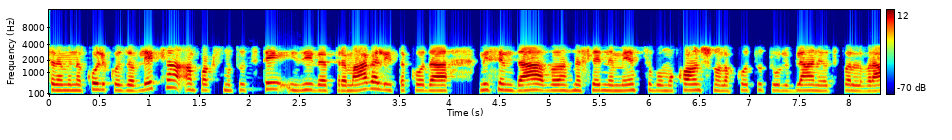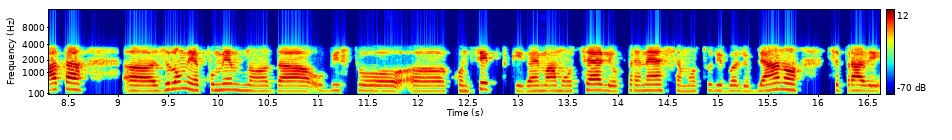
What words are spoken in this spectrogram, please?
se nam je nekoliko zavlekla, ampak smo tudi te izzive premagali, tako da mislim, da v naslednjem mesecu bomo končno lahko tudi v Ljubljani odprli vrata. Uh, zelo mi je pomembno, da v bistvu uh, koncept, ki ga imamo v celju, prenesemo tudi v Ljubljano. Se pravi,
